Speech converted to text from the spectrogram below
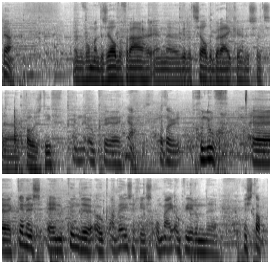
ja, we hebben bijvoorbeeld dezelfde vragen en we willen hetzelfde bereiken, dus het is positief. En ook ja, dat er genoeg kennis en kunde ook aanwezig is om mij ook weer een, een stap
